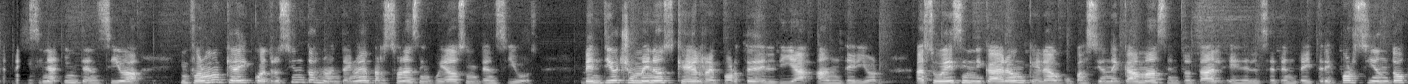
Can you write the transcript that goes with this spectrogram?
La medicina intensiva informó que hay 499 personas en cuidados intensivos, 28 menos que el reporte del día anterior. A su vez indicaron que la ocupación de camas en total es del 73%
